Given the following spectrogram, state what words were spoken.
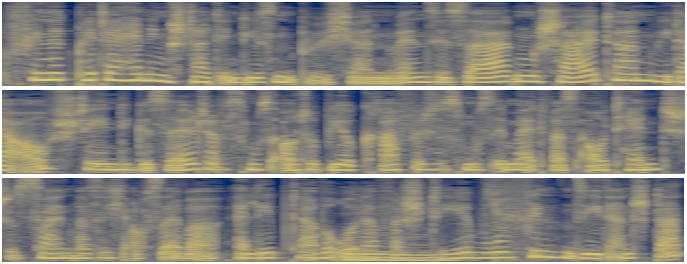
findet Peter Henning statt in diesen Büchern? Wenn Sie sagen, scheitern, wieder aufstehen, die Gesellschaft, es muss autobiografisch, es muss immer etwas Authentisches sein, was ich auch selber erlebt habe oder mm. verstehe. Wo finden Sie dann statt?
